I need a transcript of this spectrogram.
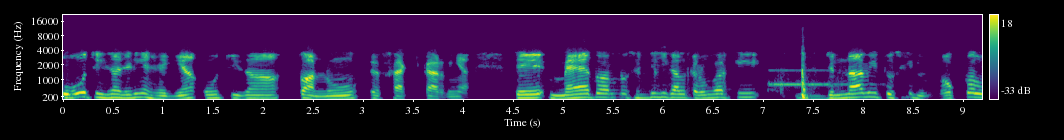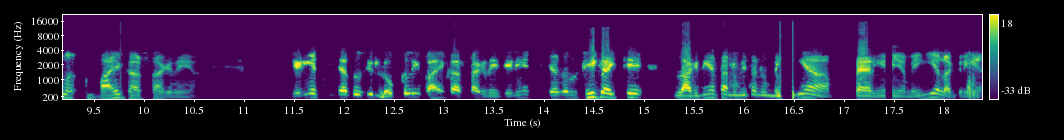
ਉਹ ਚੀਜ਼ਾਂ ਜਿਹੜੀਆਂ ਹੈਗੀਆਂ, ਉਹ ਚੀਜ਼ਾਂ ਤੁਹਾਨੂੰ ਇਫੈਕਟ ਕਰਦੀਆਂ ਤੇ ਮੈਂ ਤੁਹਾਨੂੰ ਸਿੱਧੀ ਜੀ ਗੱਲ ਕਰੂੰਗਾ ਕਿ ਜਿੰਨਾ ਵੀ ਤੁਸੀਂ ਲੋਕਲ ਬਾਏ ਕਰ ਸਕਦੇ ਆ ਜਿਹੜੀਆਂ ਚੀਜ਼ਾਂ ਤੁਸੀਂ ਲੋਕਲੀ ਬਾਏ ਕਰ ਸਕਦੇ ਜਿਹੜੀਆਂ ਚੀਜ਼ਾਂ ਤੁਹਾਨੂੰ ਠੀਕ ਆ ਇੱਥੇ ਲੱਗਦੀਆਂ ਤੁਹਾਨੂੰ ਵੀ ਤੁਹਾਨੂੰ ਮਹਿੰਗੀਆਂ ਪੈ ਰਹੀਆਂ ਜਾਂ ਮਹਿੰਗੀਆਂ ਲੱਗ ਰਹੀਆਂ।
